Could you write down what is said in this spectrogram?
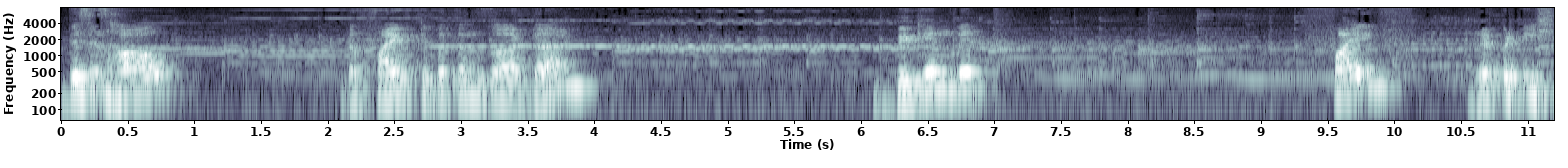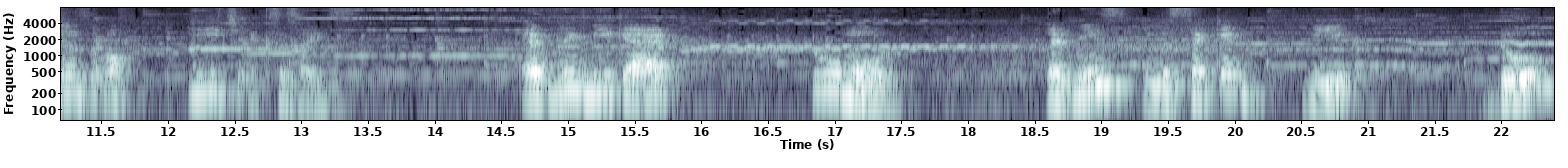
this is how the five Tibetans are done. Begin with five repetitions of each exercise. Every week add two more. That means in the second week do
